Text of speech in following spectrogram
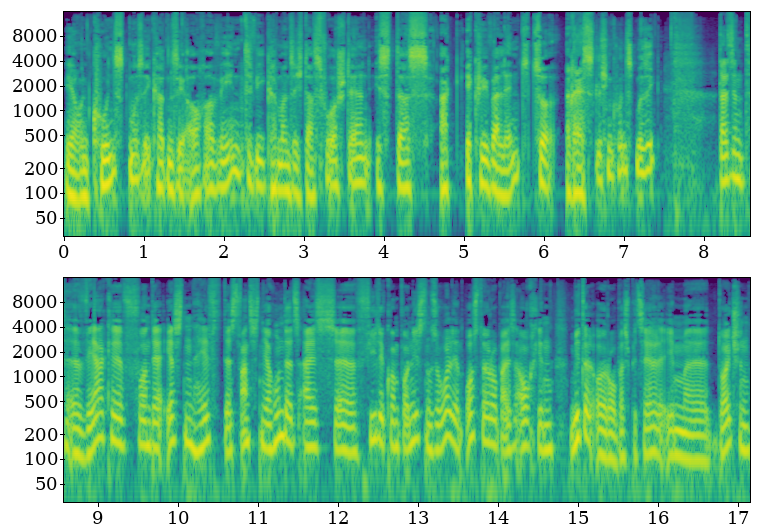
Ja, und Kunstmusik hatten Sie auch erwähnt. Wie kann man sich das vorstellen? Ist das äquivalent zur restlichen Kunstmusik? Da sind äh, Werke von der ersten Hälfte des 20. Jahrhunderts, als äh, viele Komponisten sowohl in Osteuropa als auch in Mitteleuropa, speziell im äh, deutschen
